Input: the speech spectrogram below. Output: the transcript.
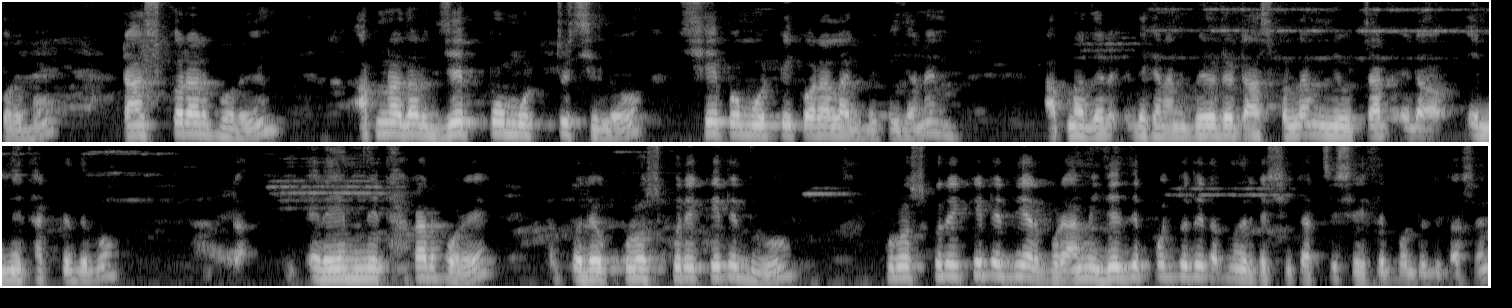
করব। টাচ করার পরে আপনাদের যে প্রোমোটটি ছিল, সে প্রোমোটটি করা লাগবে কি জানেন? আপনাদের দেখেন আমি ভিডিওতে টাচ করলাম নিউ চার্ট এটা এমনি থাকতে দেব। এটা এমনি থাকার পরে ক্লোজ করে কেটে দেব। ক্লোজ করে কেটে দেওয়ার পরে আমি যে যে পদ্ধতিতে আপনাদেরকে শেখাচ্ছি, সেই সেই পদ্ধতিতে আসেন।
